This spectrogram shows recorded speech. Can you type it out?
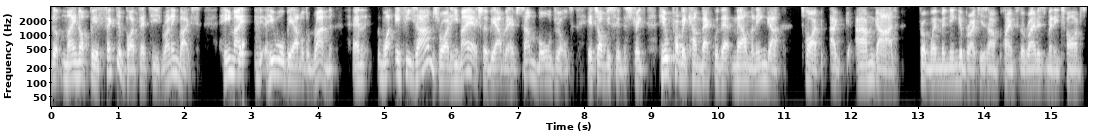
that may not be affected by that's his running base. He may he will be able to run, and what, if his arm's right, he may actually be able to have some ball drills. It's obviously the strength. He'll probably come back with that Mal Meninga type uh, arm guard from when Meninga broke his arm playing for the Raiders many times.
